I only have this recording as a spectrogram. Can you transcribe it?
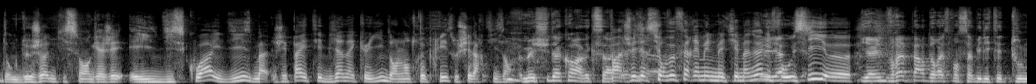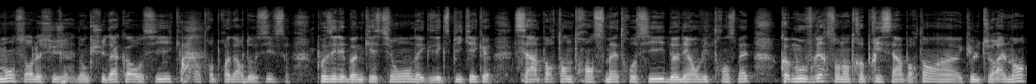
Donc de jeunes qui sont engagés. Et ils disent quoi? Ils disent bah, j'ai pas été bien accueilli dans l'entreprise ou chez l'artisan. Mais je suis d'accord avec ça. Enfin, je veux dire, si on veut faire aimer le métier manuel, il faut a- aussi. euh, Il y a une vraie part de responsabilité de tout le monde sur le sujet. Donc je suis d'accord aussi que les entrepreneurs doivent aussi se poser les bonnes questions, d'expliquer que c'est important de transmettre aussi, donner envie de transmettre. Comme ouvrir son entreprise, c'est important hein, culturellement.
